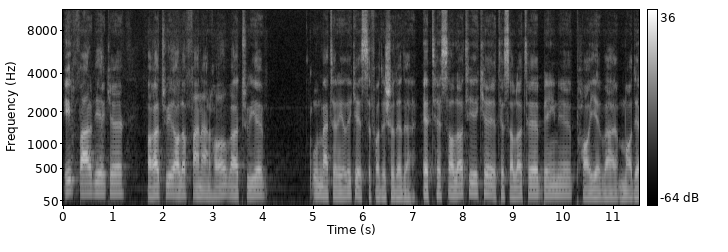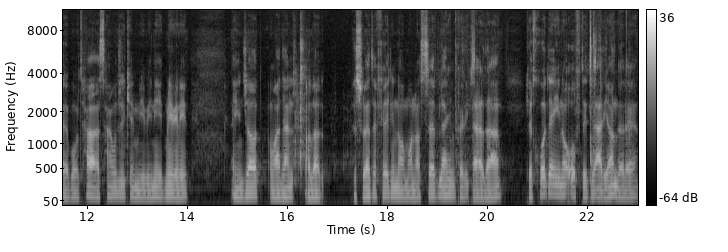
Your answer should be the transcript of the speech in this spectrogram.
این فرقیه که فقط توی حالا فنرها و توی اون متریالی که استفاده شده داره. اتصالاتی که اتصالات بین پایه و مادربرد هست همونجوری که می‌بینید می‌بینید اینجا اومدن حالا به صورت خیلی نامناسب لاین کردن که خود اینا افت جریان داره.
